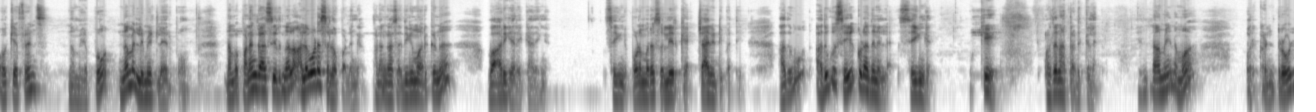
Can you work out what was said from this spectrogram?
ஓகே ஃப்ரெண்ட்ஸ் நம்ம எப்போது நம்ம லிமிட்டில் இருப்போம். நம்ம பணங்காசு இருந்தாலும் அளவோட செலவு பண்ணுங்கள் பணங்காசு அதிகமாக இருக்குன்னு வாரி இறைக்காதீங்க. செய்யுங்க. போன முறை சொல்லியிருக்கேன் சேரிட்டி பற்றி அதுவும் அதுவும் செய்யக்கூடாதுன்னு இல்லை. செய்யுங்க. ஓகே அதை நான் தடுக்கலை. எல்லாமே நம்ம ஒரு கண்ட்ரோல்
